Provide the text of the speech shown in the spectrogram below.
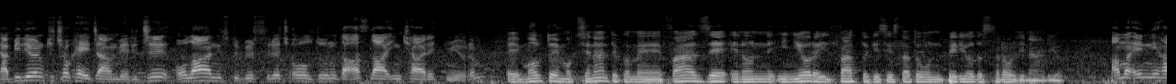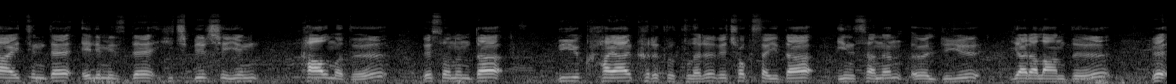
Ya biliyorum ki çok heyecan verici, olağanüstü bir süreç olduğunu da asla inkar etmiyorum. È molto emozionante come fase e non ignora il fatto che sia stato un periodo straordinario. Ama en nihayetinde elimizde hiçbir şeyin kalmadığı ve sonunda büyük hayal kırıklıkları ve çok sayıda insanın öldüğü, yaralandığı ve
